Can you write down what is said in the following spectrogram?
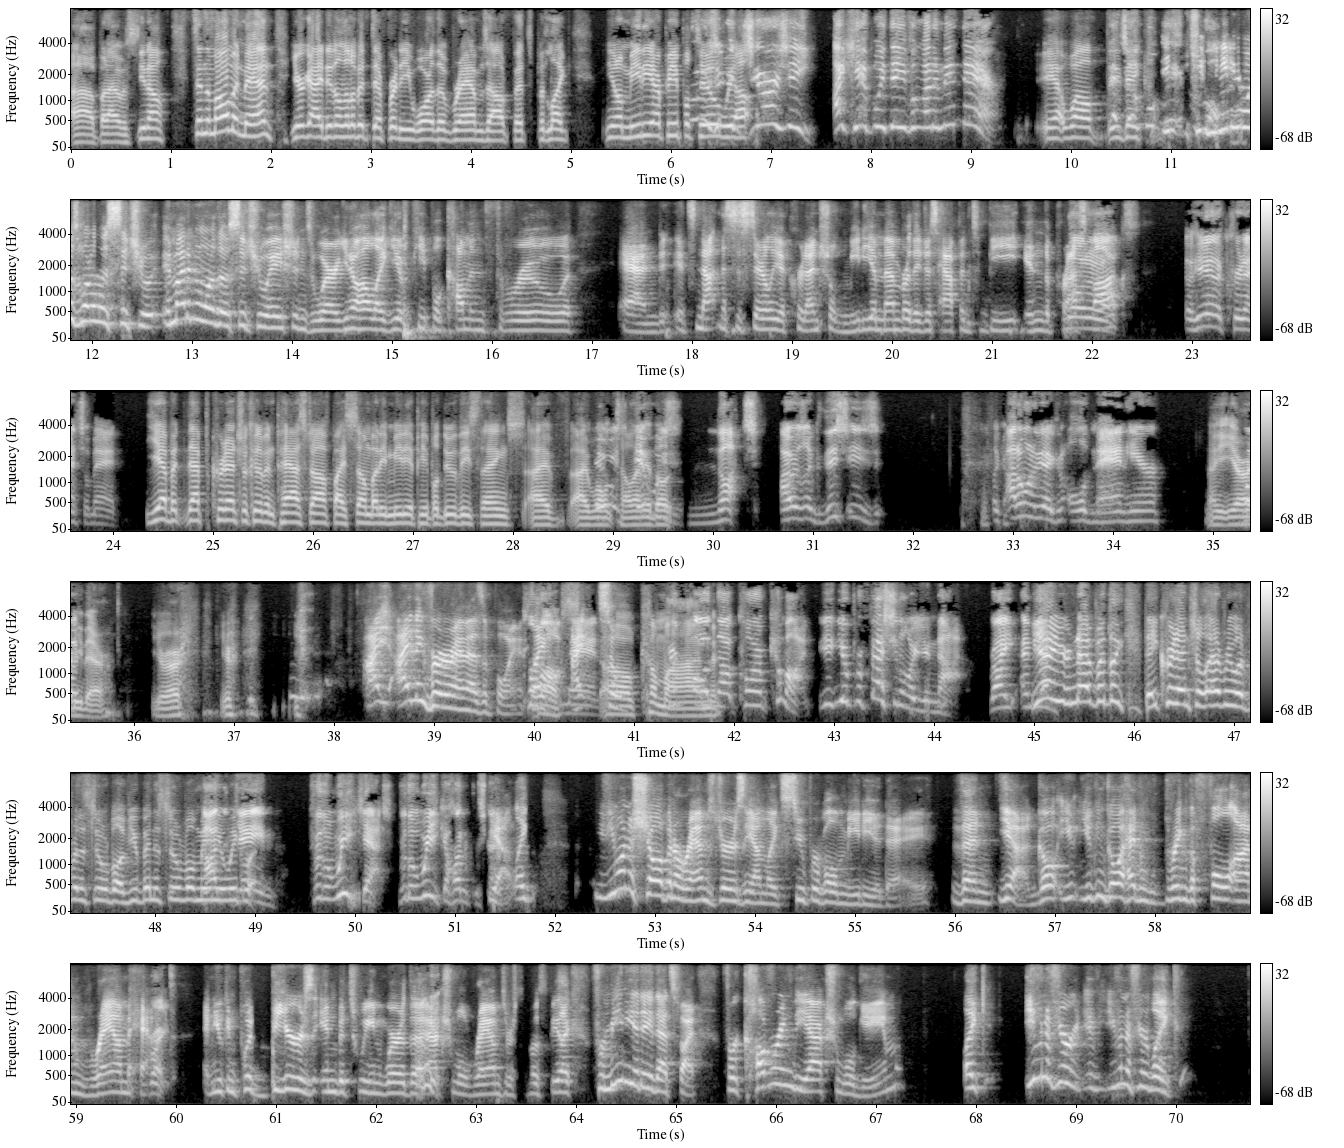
Uh, but I was, you know, it's in the moment, man. Your guy did a little bit different. He wore the Rams outfits, but like, you know, media are people too. We all- Jersey. I can't believe they even let him in there. Yeah, well, they, they maybe it was one of those situ. It might have been one of those situations where you know how like you have people coming through, and it's not necessarily a credentialed media member; they just happen to be in the press no, no, box. No. He had a credential, man. Yeah, but that credential could have been passed off by somebody. Media people do these things. I've I won't was, tell any of those. Nuts! I was like, this is like I don't want to be like an old man here. No, you're already there. You're you're. you're I, I think Verderame has a point. Come like, on, man. I, so, oh, come on. Oh, no, Carm, come on. You're professional or you're not, right? I mean, yeah, you're not. But like, they credential everyone for the Super Bowl. Have you been to Super Bowl media week? Game. For the week, yes. For the week, 100%. Yeah, like, if you want to show up in a Rams jersey on like Super Bowl media day, then yeah, go. You, you can go ahead and bring the full on Ram hat. Right and you can put beers in between where the actual Rams are supposed to be. Like for media day, that's fine. For covering the actual game, like even if you're if, even if you're like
